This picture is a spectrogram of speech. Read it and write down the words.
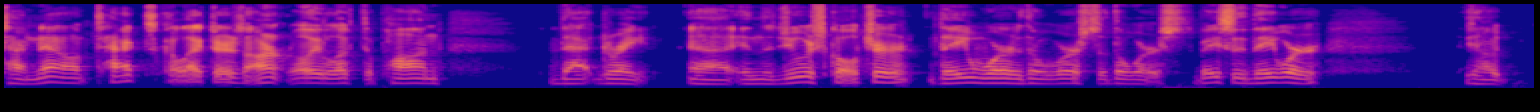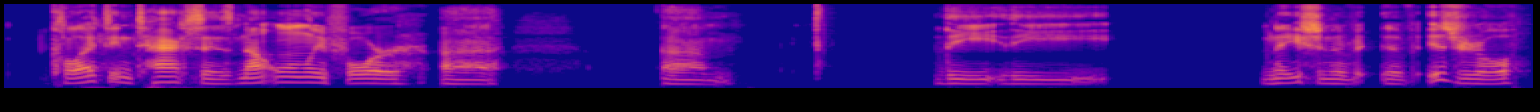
time now, tax collectors aren't really looked upon that great. Uh, in the Jewish culture, they were the worst of the worst. Basically, they were, you know, collecting taxes not only for uh, um, the the nation of, of Israel,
